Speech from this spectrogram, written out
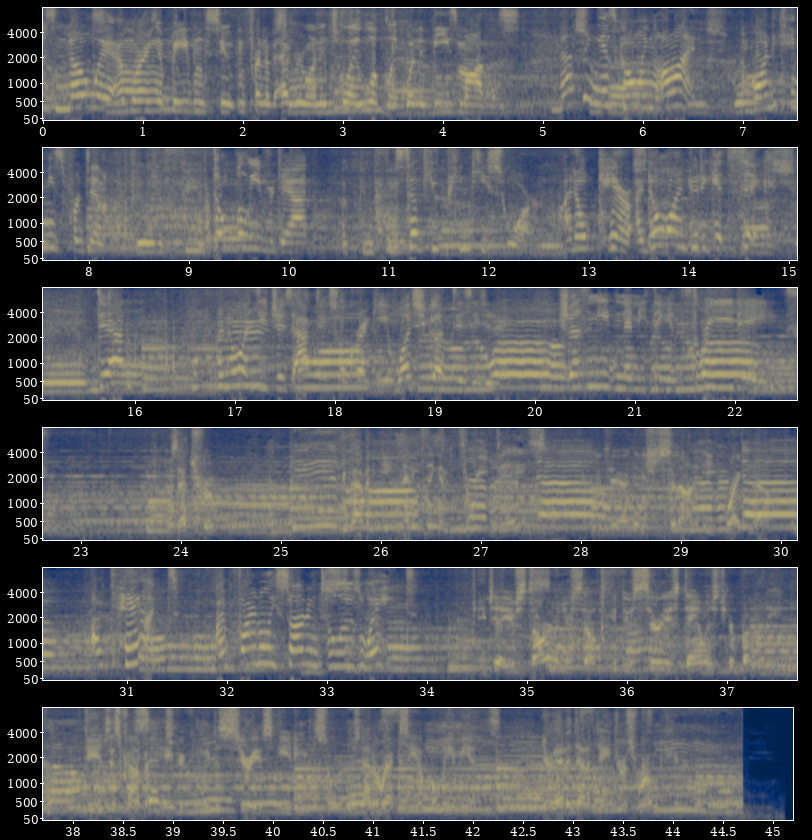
There's no way I'm wearing a bathing suit in front of everyone until I look like one of these models. Nothing is going on. I'm going to Kimmy's for dinner. Don't believe her, Dad. Stuff you pinky swore. I don't care. I don't want you to get sick. Dad, I know why DJ's acting so cranky and why she got dizzy today. She hasn't eaten anything in three days. Is that true? You haven't eaten anything in three days? DJ, I think you should sit down and eat right now. I can't. I'm finally starting to lose weight. DJ, you're starving yourself. You could do serious damage to your body. Deej, this kind of behavior can lead to serious eating disorders, anorexia, bulimia. You're headed down a dangerous road here.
